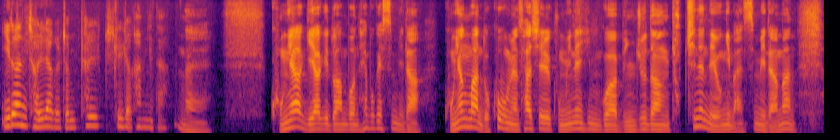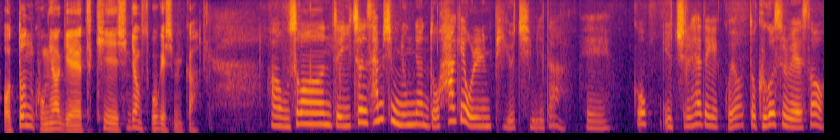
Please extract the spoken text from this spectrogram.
이런 전략을 좀 펼치려고 합니다. 네. 공약 이야기도 한번 해보겠습니다. 공약만 놓고 보면 사실 국민의힘과 민주당 겹치는 내용이 많습니다만 어떤 공약에 특히 신경 쓰고 계십니까? 아, 우선 이제 2036년도 하계 올림픽 유치입니다. 예, 꼭 유치를 해야 되겠고요. 또 그것을 위해서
